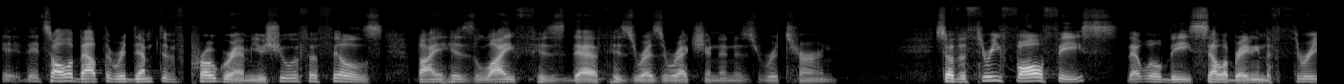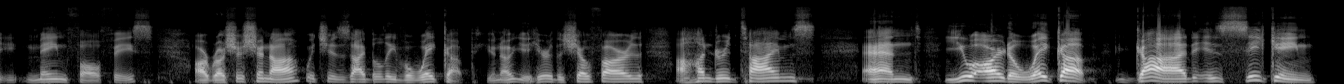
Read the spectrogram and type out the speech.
it's all about the redemptive program Yeshua fulfills by his life, his death, his resurrection, and his return. So, the three fall feasts that we'll be celebrating, the three main fall feasts, are Rosh Hashanah, which is, I believe, a wake up. You know, you hear the shofar a hundred times, and you are to wake up. God is seeking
